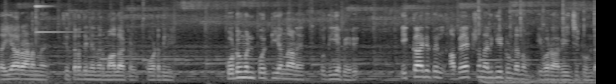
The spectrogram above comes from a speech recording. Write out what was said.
തയ്യാറാണെന്ന് ചിത്രത്തിന്റെ നിർമ്മാതാക്കൾ കോടതിയിൽ കൊടുമൻ പോറ്റി എന്നാണ് പുതിയ പേര്. ഇക്കാര്യത്തിൽ അപേക്ഷ നൽകിയിട്ടുണ്ടെന്നും ഇവർ അറിയിച്ചിട്ടുണ്ട്.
